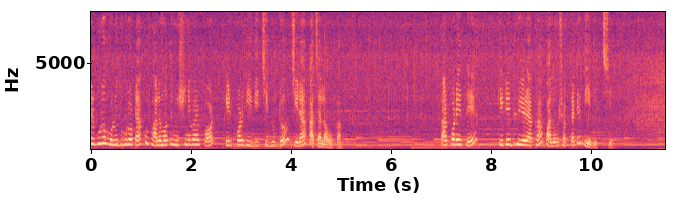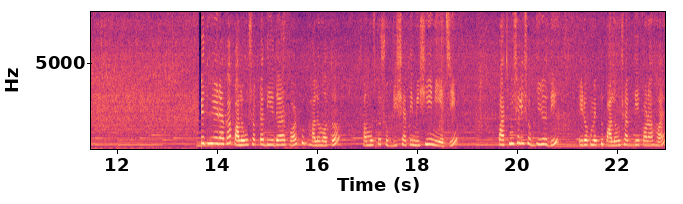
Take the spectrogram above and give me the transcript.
জিরের গুঁড়ো, হলুদ গুঁড়োটা খুব ভালো মতো মিশিয়ে নেবার পর এরপর দিয়ে দিচ্ছি দুটো জিরা কাঁচা লঙ্কা। তারপর এতে কেটে ধুয়ে রাখা পালং শাকটাকে দিয়ে দিচ্ছি। কেটে ধুয়ে রাখা পালং শাকটা দিয়ে দেওয়ার পর খুব ভালো মতো সমস্ত সবজির সাথে মিশিয়ে নিয়েছি। পাঁচমিশালি সবজি যদি এরকম একটু পালং শাক দিয়ে করা হয়,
